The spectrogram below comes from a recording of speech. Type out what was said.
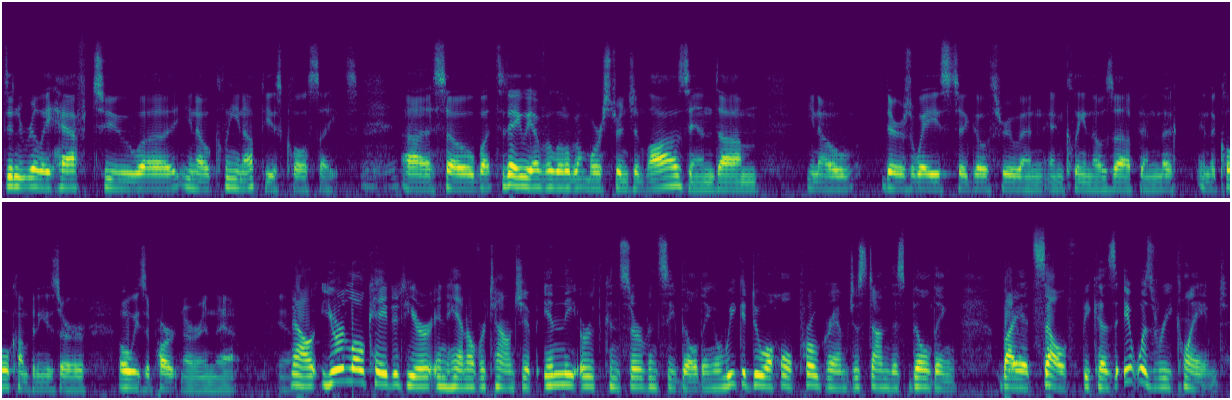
didn't really have to uh, you know clean up these coal sites. Uh, so but today we have a little bit more stringent laws and um, you know there's ways to go through and, and clean those up and the and the coal companies are always a partner in that. Yeah. Now, you're located here in Hanover Township in the Earth Conservancy building, and we could do a whole program just on this building by itself because it was reclaimed,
